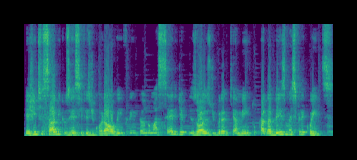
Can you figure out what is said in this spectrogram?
E a gente sabe que os recifes de coral vêm enfrentando uma série de episódios de branqueamento cada vez mais frequentes.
